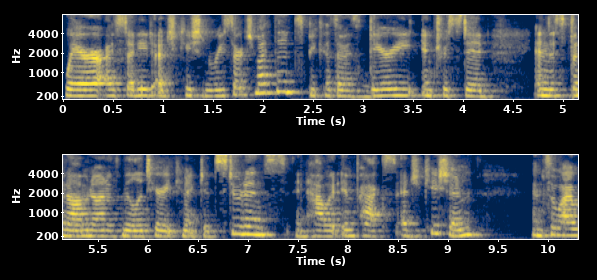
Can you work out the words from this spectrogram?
where I studied education research methods because I was very interested in this phenomenon of military connected students and how it impacts education. And so I,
